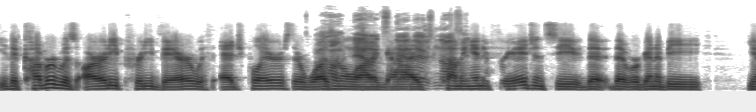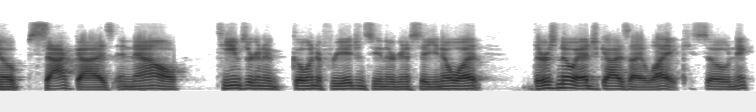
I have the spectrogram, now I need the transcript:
the cupboard was already pretty bare with edge players. There wasn't Oh, a lot of guys coming into free agency that that were going to be, you know, sack guys, and now teams are going to go into free agency and they're going to say, you know what? There's no edge guys I like. So Nick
